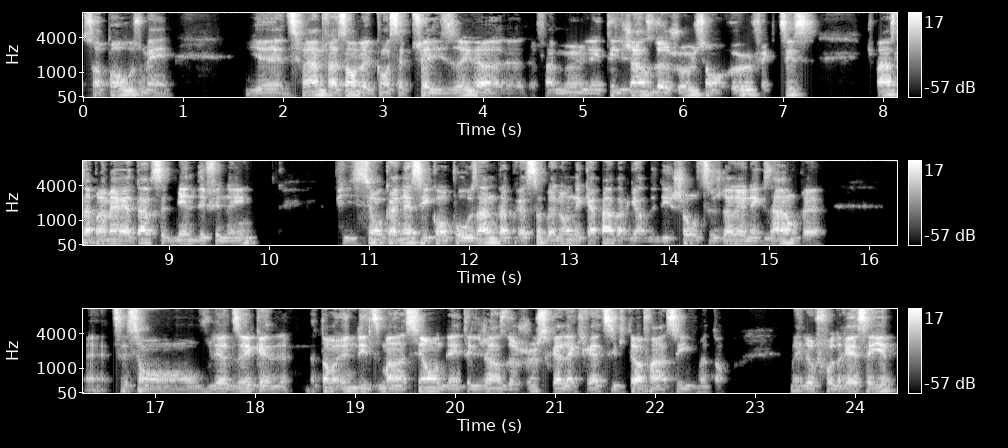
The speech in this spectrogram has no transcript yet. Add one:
s'opposent, mais il y a différentes façons de le conceptualiser, le, fameux l'intelligence de jeu, si on veut. Fait que, je pense que la première étape, c'est de bien le définir. Puis si on connaît ses composantes, après ça, ben là, on est capable de regarder des choses. Si je donne un exemple, euh, si on, voulait dire que, mettons, une des dimensions de l'intelligence de jeu serait la créativité offensive, mettons. Mais là, il faudrait essayer de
